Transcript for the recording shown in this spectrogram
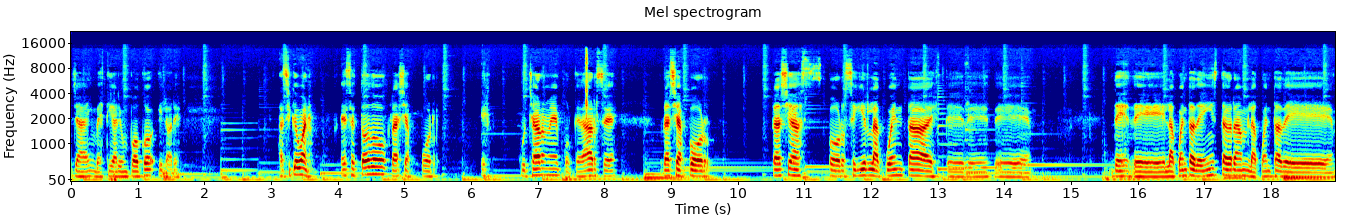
ya investigaré un poco y lo haré. Así que bueno, eso es todo. Gracias por escucharme, por quedarse. Gracias por gracias por seguir la cuenta este desde desde la cuenta de Instagram, la cuenta de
